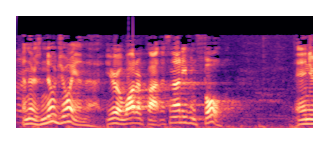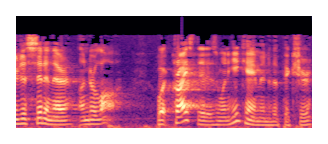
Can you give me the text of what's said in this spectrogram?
and there's no joy in that. You're a water pot that's not even full, and you're just sitting there under law. What Christ did is when He came into the picture,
